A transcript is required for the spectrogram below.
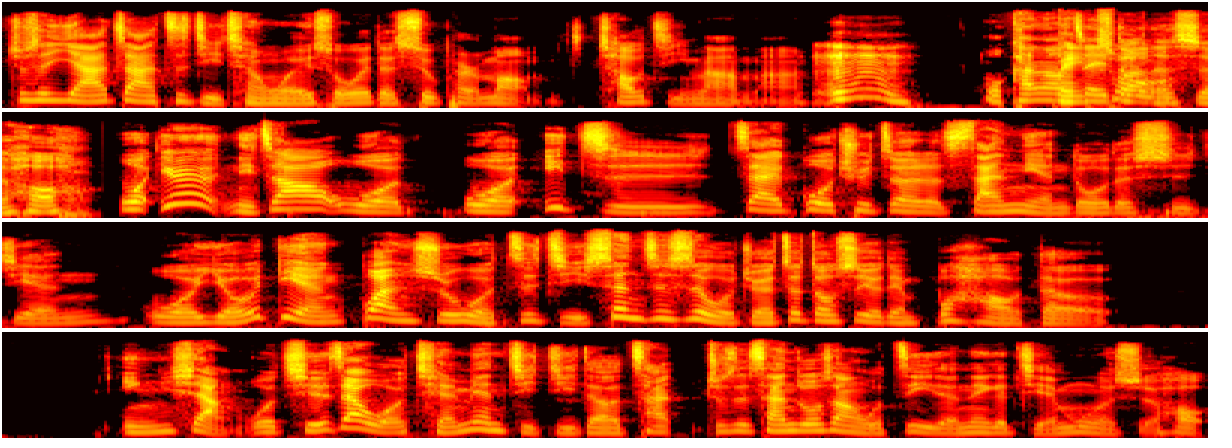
就是压榨自己成为所谓的 super mom 超级妈妈。嗯。我看到这段的时候，我因为你知道，我我一直在过去这三年多的时间，我有一点灌输我自己，甚至是我觉得这都是有点不好的影响。我其实在我前面几集的餐，就是餐桌上我自己的那个节目的时候，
